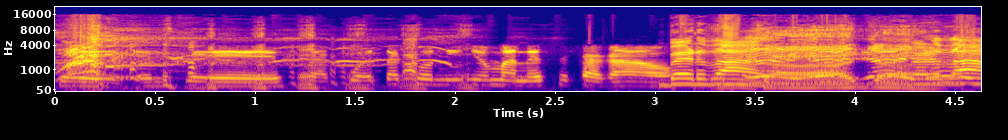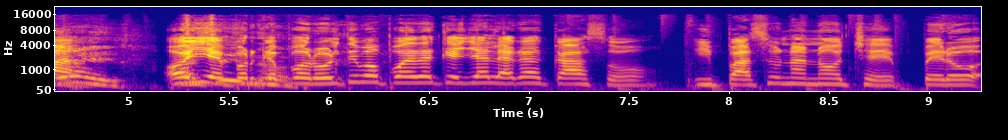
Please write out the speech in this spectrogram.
que el que se acuesta con niño amanece cagado. ¿Verdad? Ey, ey, ey, ¿Verdad? ey, ey. Oye, porque no. por último puede que ella le haga caso y pase una noche, pero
